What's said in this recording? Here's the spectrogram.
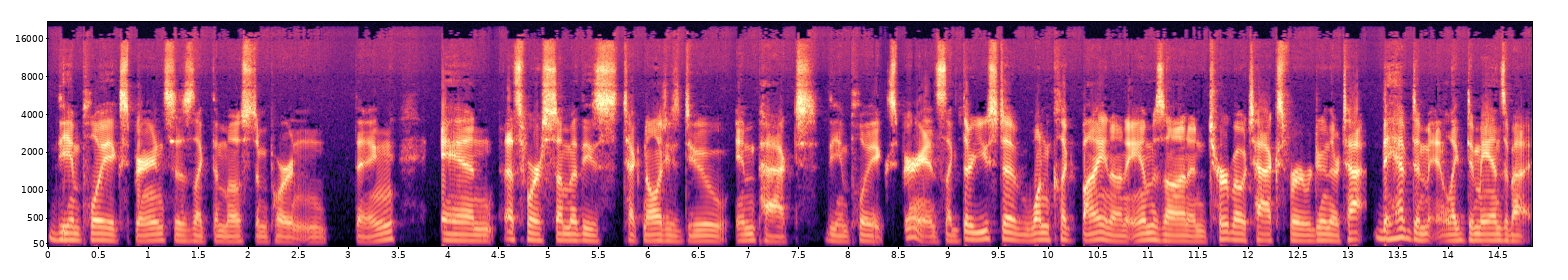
the employee experience is like the most important thing and that's where some of these technologies do impact the employee experience. Like they're used to one click buying on amazon and turbotax for doing their tax they have demand like demands about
